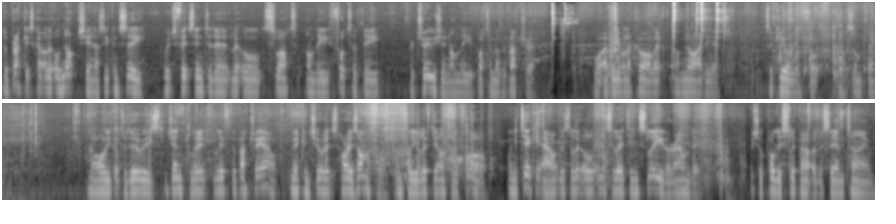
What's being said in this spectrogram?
The bracket's got a little notch in as you can see which fits into the little slot on the foot of the protrusion on the bottom of the battery. Whatever you want to call it I've no idea. Securing foot or something. All you've got to do is gently lift the battery out making sure it's horizontal until you lift it onto the floor. When you take it out there's a little insulating sleeve around it which will probably slip out at the same time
